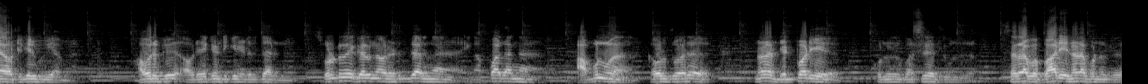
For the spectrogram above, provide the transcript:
அவர் டிக்கெட் முடியாம அவருக்கு அவர் ஏற்கனவே டிக்கெட் எடுத்துட்டாருங்க. சொல்றதை கேளுங்க அவர் எடுத்துட்டாருங்க. எங்க அப்பா தாங்க. அப்படின்னு கவுத்துவார் என்னடா டெட் பாடி கொண்டு வந்து பஸ்ஸில் எடுத்து கொண்டு சார் அப்போ பாடி என்னடா பண்ணுது?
